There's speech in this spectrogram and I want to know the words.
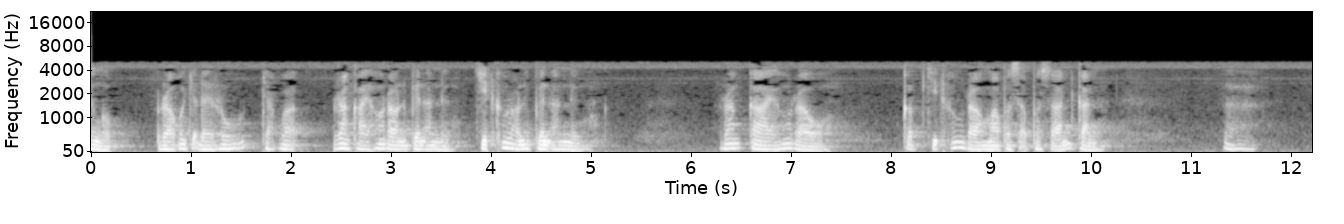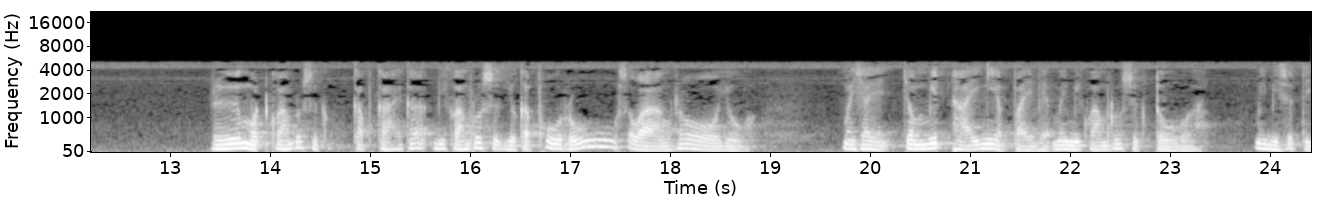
สงบ เราก็จะได้รู้จากว่า ร่างกายของเราเป็นอันหนึ่ง จิตของเราเป็นอันหนึ่ง ร่างกายของเรากับจิตของเรามาประสานประสานกันหรือหมดความรู้สึกกับกายก็มีความรู้สึกอยู่กับผู้รู้สว่างโรอยู่ ไม่ใช่จมมิดหายเงียบไปแบบไม่มีความรู้สึกตัว ไม่มีสติ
